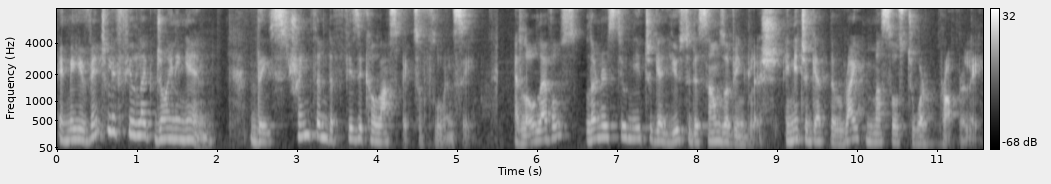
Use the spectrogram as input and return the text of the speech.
and may eventually feel like joining in. They strengthen the physical aspects of fluency. At low levels, learners still need to get used to the sounds of English and need to get the right muscles to work properly.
